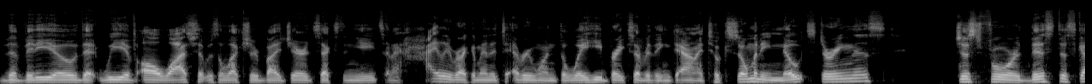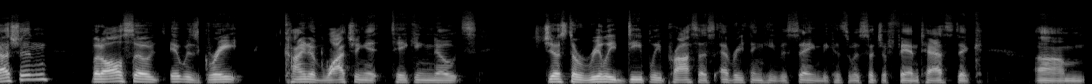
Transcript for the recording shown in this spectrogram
the video that we have all watched. That was a lecture by Jared Sexton Yates, and I highly recommend it to everyone. The way he breaks everything down. I took so many notes during this, just for this discussion, but also it was great kind of watching it, taking notes, just to really deeply process everything he was saying because it was such a fantastic um,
